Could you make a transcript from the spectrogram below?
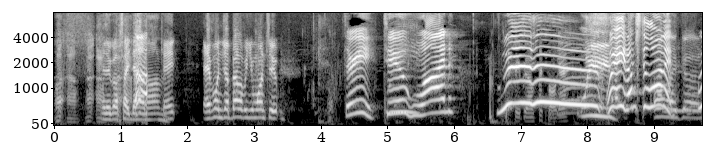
oh, and then go upside down. Okay, everyone jump out when you want to. Three, two, one. Woo! Wait, I'm still on Oh my it. God. Woo!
